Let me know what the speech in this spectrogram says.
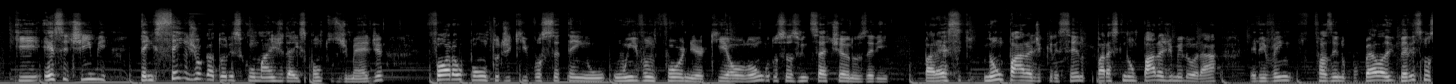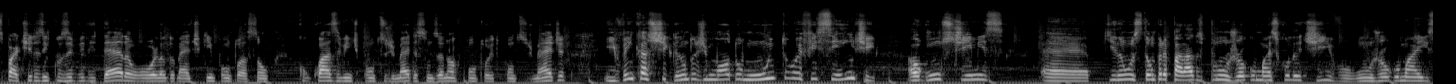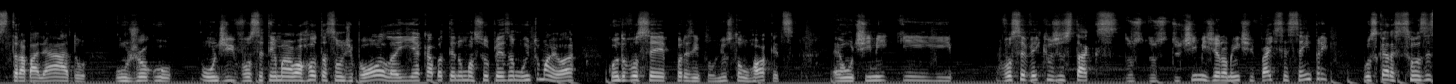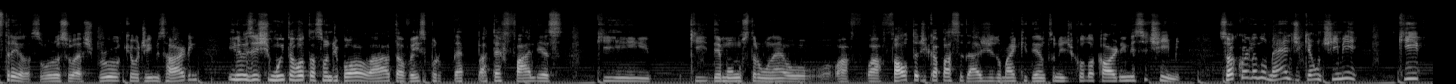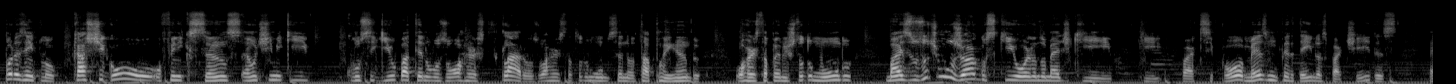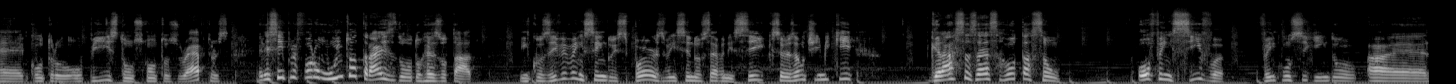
que esse time tem seis jogadores com mais de 10 pontos de média, Fora o ponto de que você tem um, Ivan Fournier que ao longo dos seus 27 anos ele parece que não para de crescer, parece que não para de melhorar. Ele vem fazendo belas, belíssimas partidas, inclusive lidera o Orlando Magic em pontuação com quase 20 pontos de média, são 19.8 pontos de média, e vem castigando de modo muito eficiente alguns times é, que não estão preparados para um jogo mais coletivo, um jogo mais trabalhado, um jogo onde você tem uma maior rotação de bola e acaba tendo uma surpresa muito maior quando você, por exemplo, o Houston Rockets é um time que você vê que os destaques do, do, do, time geralmente vai ser sempre os caras que são as estrelas, o Russell Westbrook ou James Harden, e não existe muita rotação de bola lá, talvez por até, até falhas que, que demonstram né, o, a, a, falta de capacidade do Mike D'Antoni de colocar ordem nesse time. Só que o Orlando Magic é um time que, por exemplo, castigou o Phoenix Suns, é um time que conseguiu bater nos Warriors. Claro, os Warriors tá todo mundo sendo tá apanhando, o Warriors tá apanhando de todo mundo, mas os últimos jogos que o Orlando Magic que participou, mesmo perdendo as partidas, é, contra o Pistons, contra os Raptors, eles sempre foram muito atrás do, do resultado. Inclusive vencendo o Spurs, vencendo o 76ers, é um time que, graças a essa rotação ofensiva, vem conseguindo é,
